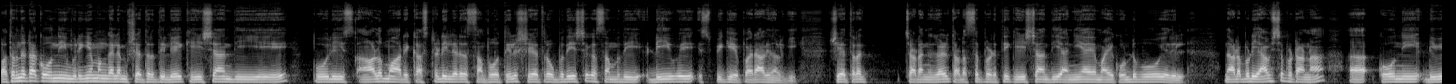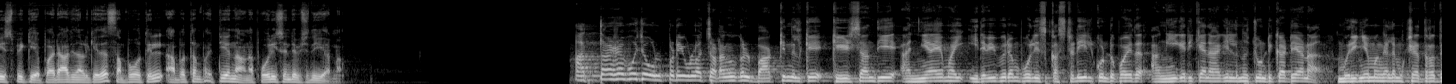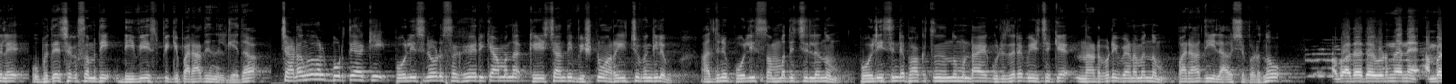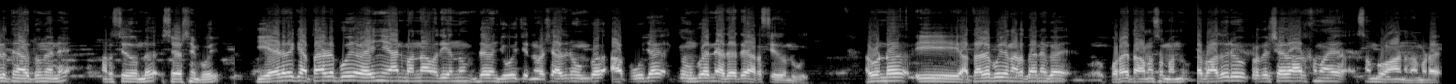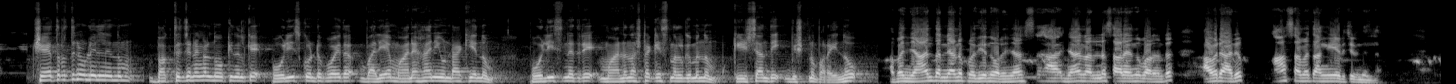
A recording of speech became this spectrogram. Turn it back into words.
പത്തനംതിട്ട കോന്നി മുരിങ്ങമംഗലം ക്ഷേത്രത്തിലെ കീശാന്തിയെ പോലീസ് ആളുമാറി കസ്റ്റഡിയിലെടുത്ത സംഭവത്തിൽ ക്ഷേത്ര ഉപദേശക സമിതി ഡിവൈഎസ്പിക്ക് പരാതി നൽകി. ക്ഷേത്ര ചടങ്ങുകൾ തടസ്സപ്പെടുത്തി കീശാന്തിയെ അന്യായമായി കൊണ്ടുപോയതിൽ നടപടി ആവശ്യപ്പെട്ടാണ് കോന്നി ഡിവൈഎസ്പിക്ക് പരാതി നൽകിയത്. സംഭവത്തിൽ അബദ്ധം പറ്റിയെന്നാണ് പോലീസിന്റെ വിശദീകരണം. അത്താഴപൂജ ഉൾപ്പെടെയുള്ള ചടങ്ങുകൾ ബാക്കി നിൽക്കെ കീഴ്ശാന്തിയെ അന്യായമായി ഇരവിപുരം പോലീസ് കസ്റ്റഡിയിൽ കൊണ്ടുപോയത് അംഗീകരിക്കാനാകില്ലെന്ന് ചൂണ്ടിക്കാട്ടിയാണ് മുരിങ്ങമംഗലം ക്ഷേത്രത്തിലെ ഉപദേശക സമിതി ഡിവൈഎസ്പിക്ക് പരാതി നൽകിയത്. ചടങ്ങുകൾ പൂർത്തിയാക്കി പോലീസിനോട് സഹകരിക്കാമെന്ന് കീഴ്ശാന്തി വിഷ്ണു അറിയിച്ചുവെങ്കിലും അതിന് പോലീസ് സമ്മതിച്ചില്ലെന്നും പോലീസിന്റെ ഭാഗത്തു നിന്നുമുണ്ടായ ഗുരുതര വീഴ്ചയ്ക്ക് നടപടി വേണമെന്നും പരാതിയിൽ ആവശ്യപ്പെടുന്നു. അപ്പോൾ അദ്ദേഹത്തെ ഇവിടുന്ന് തന്നെ അമ്പലത്തിനകത്തുനിന്ന് തന്നെ അറസ്റ്റ് ചെയ്തുകൊണ്ട് സ്റ്റേഷനിൽ പോയി. ഈ ഏഴരയ്ക്ക് അത്താഴ പൂജ കഴിഞ്ഞ് ഞാൻ വന്നാൽ മതിയെന്നും ഇദ്ദേഹം ചോദിച്ചിരുന്നു. പക്ഷെ അതിനു മുമ്പ് ആ പൂജയ്ക്ക് മുമ്പ് തന്നെ അദ്ദേഹത്തെ അറസ്റ്റ് ചെയ്തുകൊണ്ട് പോയി. അതുകൊണ്ട് ഈ അത്താഴ പൂജ നടത്താനൊക്കെ കുറെ താമസം വന്നു. അപ്പോൾ അതൊരു പ്രതിഷേധാർഹമായ സംഭവമാണ് നമ്മുടെ ക്ഷേത്രത്തിനുള്ളിൽ നിന്നും ഭക്തജനങ്ങൾ നോക്കി നിൽക്കെ പോലീസ് കൊണ്ടുപോയത് വലിയ മാനഹാനി ഉണ്ടാക്കിയെന്നും പോലീസിനെതിരെ മാനനഷ്ട കേസ് നൽകുമെന്നും കീഴ്ശാന്തി വിഷ്ണു പറയുന്നു. അപ്പൊ ഞാൻ തന്നെയാണ് പ്രതി എന്ന് പറഞ്ഞു ഞാൻ ഞാൻ നല്ല സാറേ എന്ന് പറഞ്ഞിട്ട് അവരാരും ആ സമയത്ത് അംഗീകരിച്ചിരുന്നില്ല.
